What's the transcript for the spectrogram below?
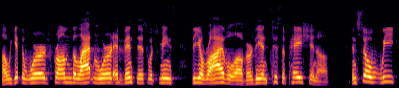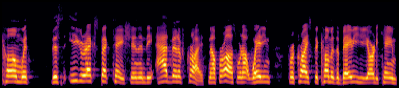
uh, we get the word from the Latin word adventus, which means the arrival of or the anticipation of. And so we come with this eager expectation in the advent of Christ. Now, for us, we're not waiting for Christ to come as a baby. He already came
